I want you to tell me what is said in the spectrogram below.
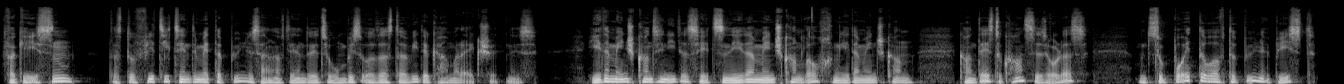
vergessen, dass du 40 Zentimeter Bühne sind, auf denen du jetzt oben bist, oder dass da eine Videokamera eingeschalten ist. Jeder Mensch kann sich niedersetzen, jeder Mensch kann lachen, jeder Mensch kann, kann das, du kannst das alles. Und sobald du auf der Bühne bist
